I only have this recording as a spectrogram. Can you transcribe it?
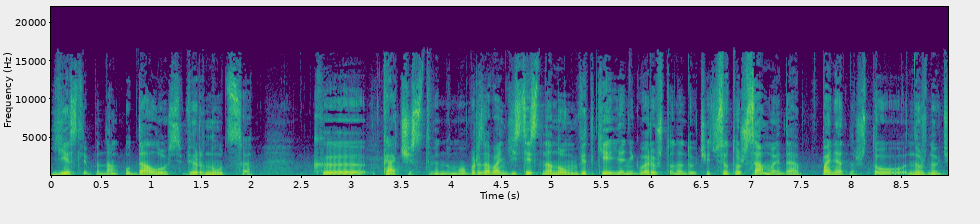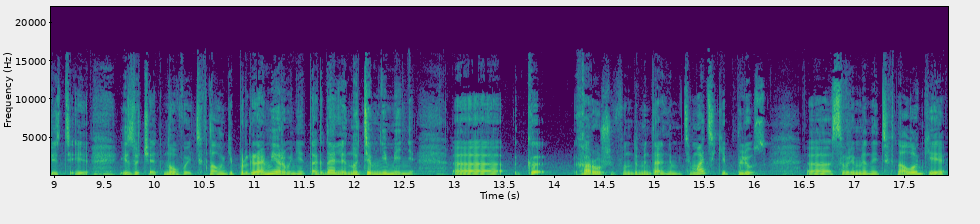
если бы нам удалось вернуться к качественному образованию. Естественно, на новом витке. Я не говорю, что надо учить все то же самое, да. Понятно, что нужно учить и изучать новые технологии программирования и так далее, но тем не менее, э, к хорошей фундаментальной математики плюс э, современные технологии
